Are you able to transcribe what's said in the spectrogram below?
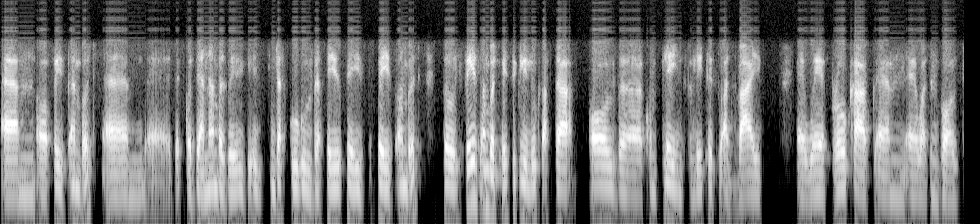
um, or FAIS ombud. Um, uh, they've got their numbers. You can just Google the FAIS, FAIS, FAIS ombud. So FAIS ombud basically looks after all the complaints related to advice uh, where broker um, uh, was involved.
